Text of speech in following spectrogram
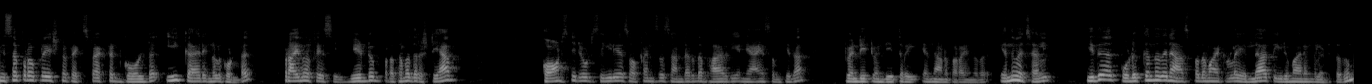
മിസ്അപ്രോപ്രിയേഷൻ ഓഫ് എക്സ്ട്രാക്റ്റഡ് ഗോൾഡ് ഈ കാര്യങ്ങൾ കൊണ്ട് പ്രൈമഫേസി വീണ്ടും പ്രഥമ ദൃഷ്ടിയ constitute serious offences under the Bharatiya Nyaya Sanhita ട്വന്റി ട്വന്റി ത്രീ എന്നാണ് പറയുന്നത്. എന്ന് വെച്ചാൽ ഇത് കൊടുക്കുന്നതിന് ആസ്പദമായിട്ടുള്ള എല്ലാ തീരുമാനങ്ങൾ എടുത്തതും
